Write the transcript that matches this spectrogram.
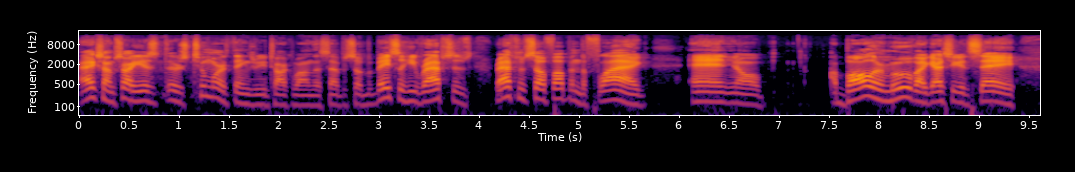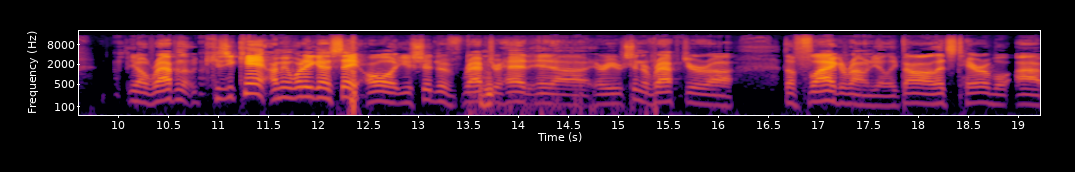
Actually, I'm sorry. Has, there's two more things we can talk about in this episode, but basically he wraps his wraps himself up in the flag, and you know, a baller move, I guess you could say. You know, wrapping because you can't. I mean, what are you gonna say? Oh, you shouldn't have wrapped your head in, uh, or you shouldn't have wrapped your uh, the flag around you. Like, oh, that's terrible. Uh,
